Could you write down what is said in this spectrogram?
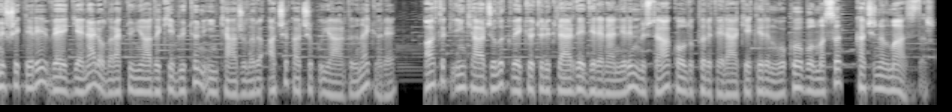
müşrikleri ve genel olarak dünyadaki bütün inkarcıları açık açık uyardığına göre, artık inkarcılık ve kötülüklerde direnenlerin müstehak oldukları felaketlerin vuku bulması kaçınılmazdır.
